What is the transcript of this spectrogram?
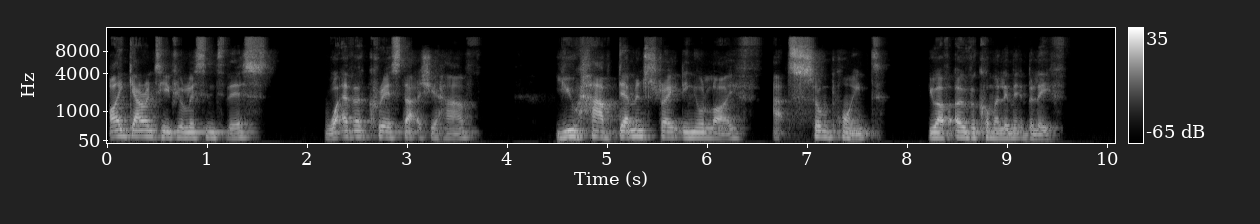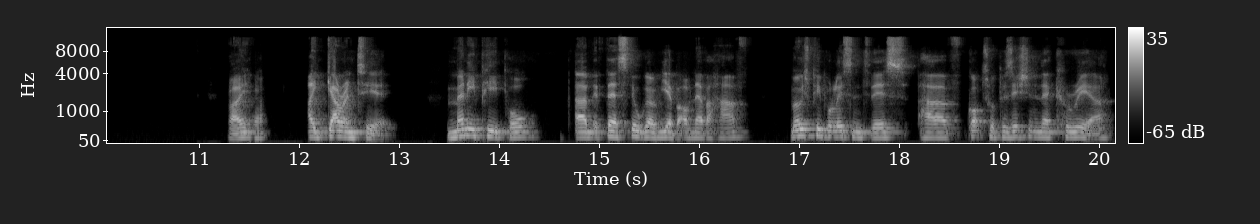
I guarantee if you're listening to this, whatever career status you have, you have demonstrated in your life at some point you have overcome a limited belief. Right? Yeah. I guarantee it. Many people um, if they're still going, yeah, but I've never have. Most people listening to this have got to a position in their career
